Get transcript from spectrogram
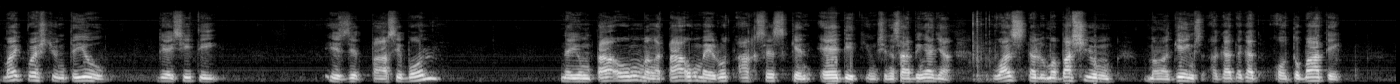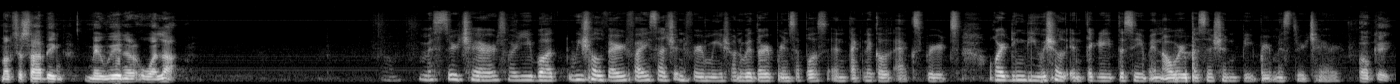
my question to you, DICT, is it possible na yung taong, mga taong may root access can edit, yung sinasabi nga niya, once na lumabas yung mga games, agad-agad automatic, magsasabing may winner o wala. Mr. Chair, sorry, but we shall verify such information with our principals and technical experts. Accordingly, we shall integrate the same in our position paper, Mr. Chair. Okay.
